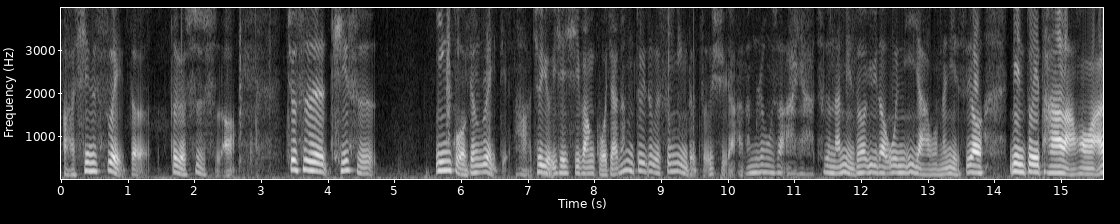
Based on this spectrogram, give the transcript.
啊心碎的这个事实啊，就是其实英国跟瑞典哈，就有一些西方国家，他们对这个生命的哲学啊，他们认为说，哎呀，这个难免都要遇到瘟疫啊，我们也是要面对它了哈，啊。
